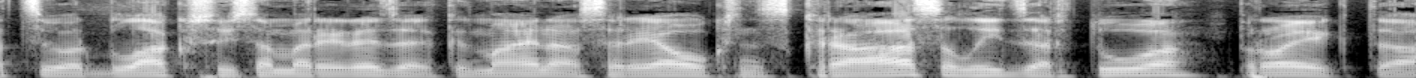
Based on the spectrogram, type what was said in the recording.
aci var blakus visam arī redzēt, ka mainās arī augsnes krāsa. Līdz ar to projektā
